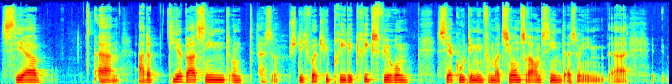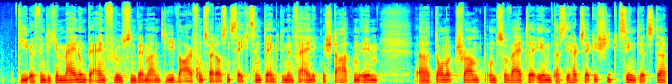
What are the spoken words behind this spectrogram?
sehr ähm, adaptierbar sind und also Stichwort hybride Kriegsführung sehr gut im Informationsraum sind, also im, äh, die öffentliche Meinung beeinflussen, wenn man die Wahl von 2016 denkt in den Vereinigten Staaten eben äh, Donald Trump und so weiter eben, dass sie halt sehr geschickt sind, jetzt da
